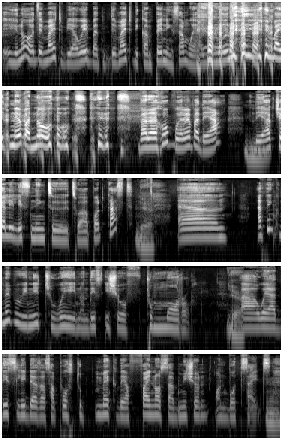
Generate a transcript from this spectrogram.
you know they might be away but they might be campaigning somewhere you, may, you might never know but i hope wherever they are they're actually listening to to our podcast Yeah. um i think maybe we need to weigh in on this issue of tomorrow Yeah. uh, where these leaders are supposed to make their final submission on both sides. Mm.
